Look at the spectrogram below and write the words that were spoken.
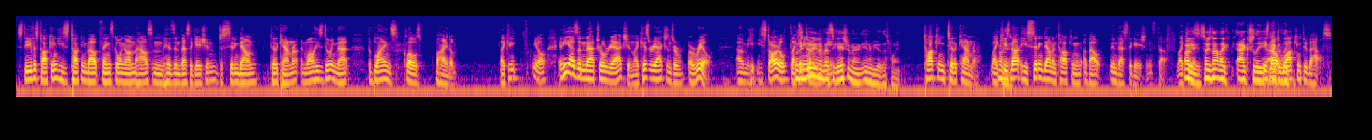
Steve is talking. He's talking about things going on in the house and his investigation, just sitting down to the camera. And while he's doing that, the blinds close behind him. Like he, you know, and he has a natural reaction. Like his reactions are, are real. Um, he, he's startled. Like Was he doing an would be, investigation or an interview at this point? talking to the camera. Like he's not. He's sitting down and talking about investigation stuff. Like Okay, he's so he's not like actually. he's not actively- walking through the house.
